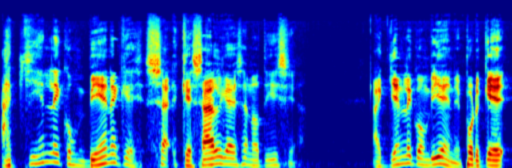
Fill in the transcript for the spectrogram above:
¿A quién le conviene que, que salga esa noticia? ¿A quién le conviene? Porque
